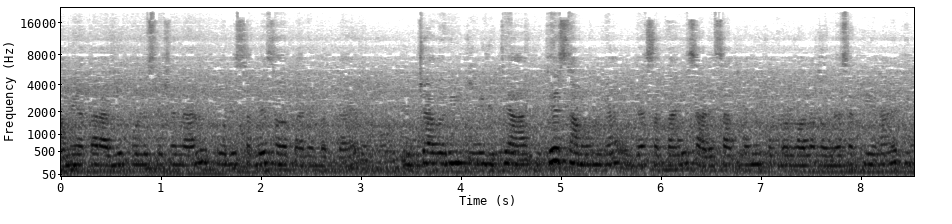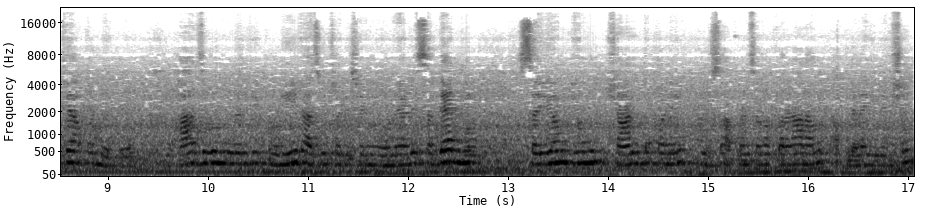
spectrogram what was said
आम्ही आता राजू पोलीस स्टेशनला आलो. पोलीस सगळे सहकार्य करत आहेत. तुमच्या घरी तुम्ही जिथे आहात तिथेच थांबून घ्या. उद्या सकाळी साडेसातला मी कोकणगावला जाण्यासाठी येणार आहे. तिथे आपण भेटूया हा जोडून विनंती कोणीही राजू दिशेने होणे नये. आणि सगळ्यांनी संयम ठेवून शांतपणे पुढचं आपण सगळं करणार आहोत. आपल्याला इलेक्शन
